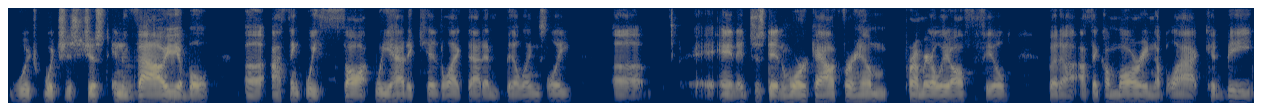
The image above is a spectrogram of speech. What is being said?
which which is just invaluable. Uh, I think we thought we had a kid like that in Billingsley, uh, and it just didn't work out for him primarily off the field. But uh, I think Amari Niblack could be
